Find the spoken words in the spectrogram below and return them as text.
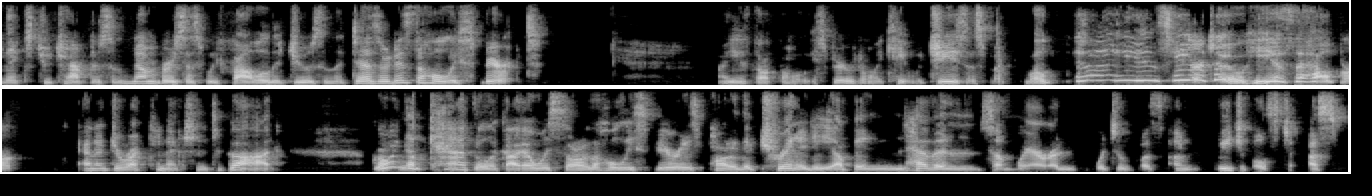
next two chapters of Numbers as we follow the Jews in the desert is the Holy Spirit. Now, you thought the Holy Spirit only came with Jesus, but well, he is here too. He is the helper and a direct connection to God. Growing up Catholic, I always thought of the Holy Spirit as part of the Trinity up in heaven somewhere, and which was unreachable to us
